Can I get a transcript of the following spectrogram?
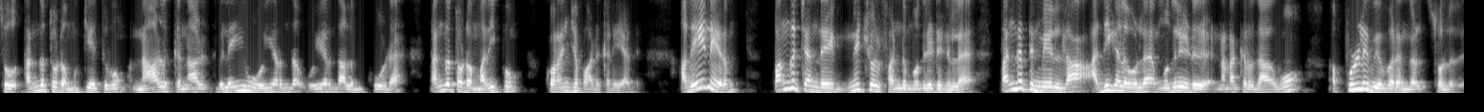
ஸோ தங்கத்தோட முக்கியத்துவம் நாளுக்கு நாள் விலையும் உயர்ந்த உயர்ந்தாலும் கூட தங்கத்தோட மதிப்பும் குறைஞ்ச பாடு கிடையாது. அதே நேரம் பங்குச்சந்தை மியூச்சுவல் ஃபண்டு முதலீடுகளில் தங்கத்தின் மேல் தான் அதிக அளவில் முதலீடு நடக்கிறதாகவும் புள்ளி விவரங்கள் சொல்லுது.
